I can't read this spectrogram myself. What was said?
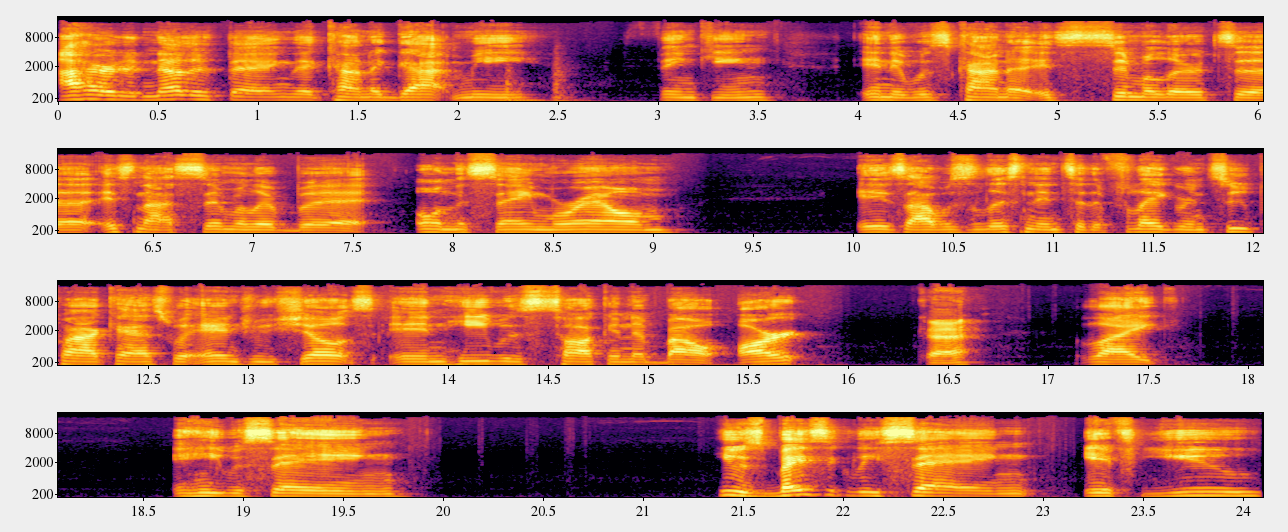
I heard another thing that kind of got me thinking, and it was kind of it's similar to it's not similar, but on the same realm. Is I was listening to the Flagrant Two podcast with Andrew Schulz, and he was talking about art, okay. like, and he was saying, he was basically saying if you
